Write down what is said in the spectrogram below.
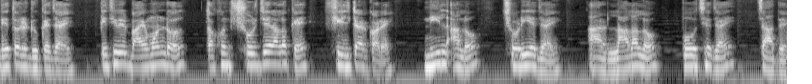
ভেতরে ঢুকে যায়। পৃথিবীর বায়ুমণ্ডল তখন সূর্যের আলোকে ফিল্টার করে। নীল আলো ছড়িয়ে যায় আর লাল আলো পৌঁছে যায় চাঁদে।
